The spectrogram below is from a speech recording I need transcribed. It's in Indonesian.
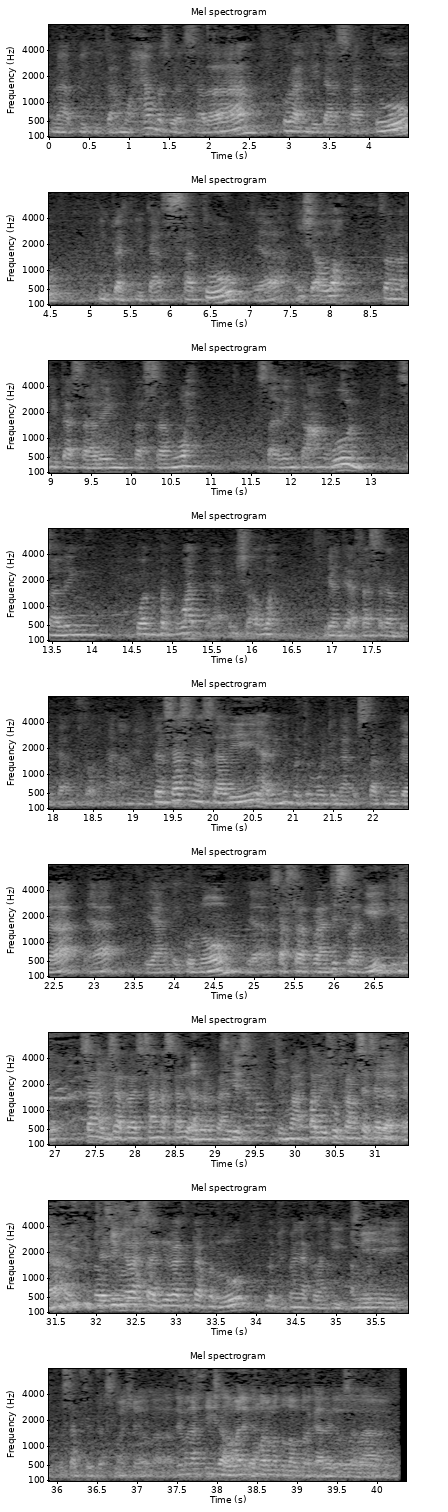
Nabi kita Muhammad SAW, Quran kita satu, kiblat kita satu, ya, Insya Allah selama kita saling tasamuh, saling ta'awun, saling kuat perkuat, ya, Insya Allah yang di atas akan berikan pertolongan. Dan saya senang sekali hari ini bertemu dengan Ustadz muda, ya, yang ekonom, ya sastra Prancis lagi, gitu. Saya nggak bisa sama sekali orang Prancis, cuma parifu Frances saja, ya. Jadi inilah saya kira kita perlu lebih banyak lagi Amin. seperti Ustadz Firdaus. Masya Allah Terima kasih Assalamualaikum ya. warahmatullahi wabarakatuh.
